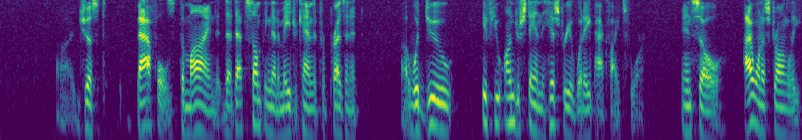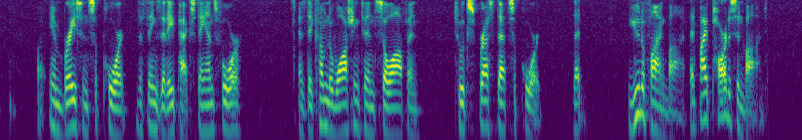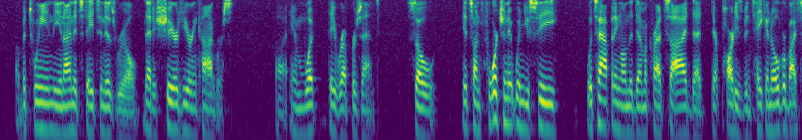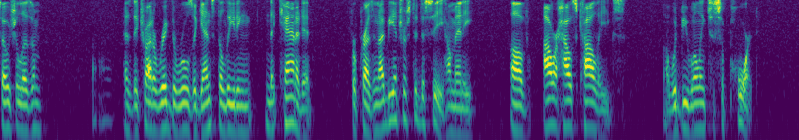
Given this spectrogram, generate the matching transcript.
uh, just baffles the mind that that's something that a major candidate for president uh, would do if you understand the history of what AIPAC fights for. And so I want to strongly uh, embrace and support the things that AIPAC stands for as they come to Washington so often to express that support, that unifying bond, that bipartisan bond between the United States and Israel that is shared here in Congress uh, and what they represent. So it's unfortunate when you see what's happening on the Democrat side that their party's been taken over by socialism uh, as they try to rig the rules against the leading candidate for president. I'd be interested to see how many of our House colleagues uh, would be willing to support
